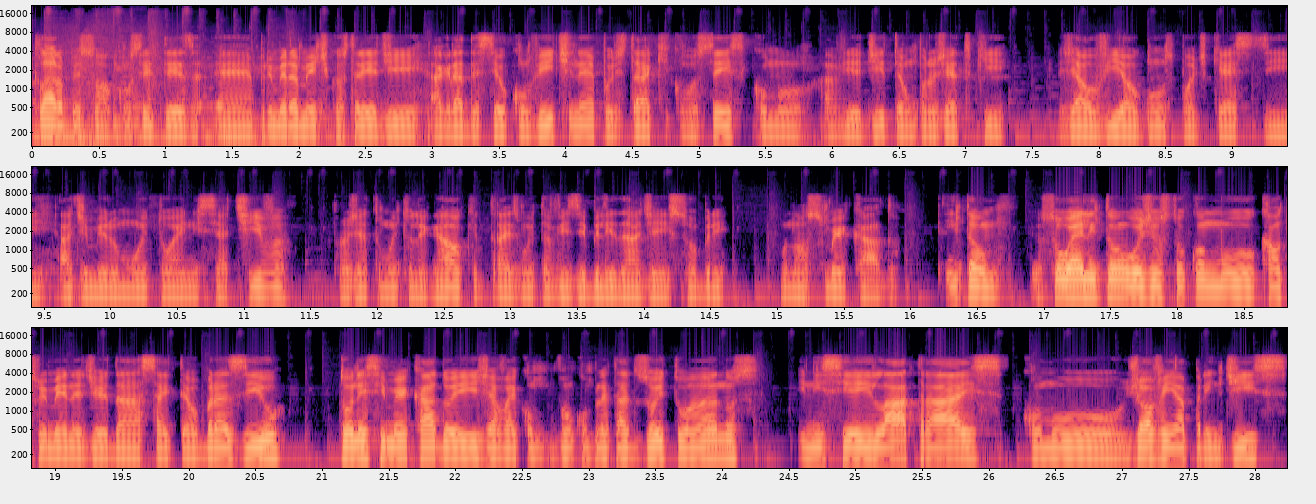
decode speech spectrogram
Claro, pessoal, com certeza. É, primeiramente, gostaria de agradecer o convite, né, por estar aqui com vocês. Como havia dito, é um projeto que já ouvi alguns podcasts e admiro muito a iniciativa. Projeto muito legal que traz muita visibilidade aí sobre o nosso mercado. Então, eu sou Wellington, hoje eu estou como Country Manager da Saitel Brasil. Estou nesse mercado aí, já vai, vão completar 18 anos. Iniciei lá atrás como jovem aprendiz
